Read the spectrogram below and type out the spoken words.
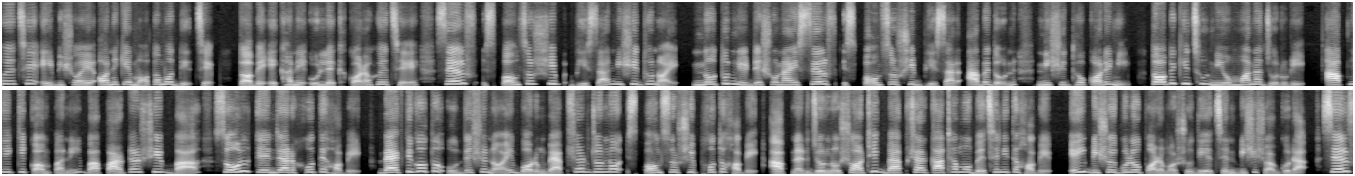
হয়েছে এই বিষয়ে অনেকে মতামত দিচ্ছে। তবে এখানে উল্লেখ করা হয়েছে, সেলফ স্পন্সরশিপ ভিসা নিষিদ্ধ নয়। নতুন নির্দেশনায় সেলফ স্পন্সরশিপ ভিসার আবেদন নিষিদ্ধ করেনি। তবে কিছু নিয়ম মানা জরুরি। আপনি একটি কোম্পানি বা পার্টনারশিপ বা সোল টেন্ডার হতে হবে। ব্যক্তিগত উদ্দেশ্যে নয়, বরং ব্যবসার জন্য স্পন্সরশিপ হতে হবে। আপনার জন্য সঠিক ব্যবসার কাঠামো বেছে নিতে হবে। এই বিষয়গুলো পরামর্শ দিয়েছেন বিশেষজ্ঞরা। সেলফ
